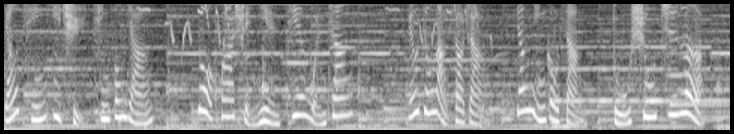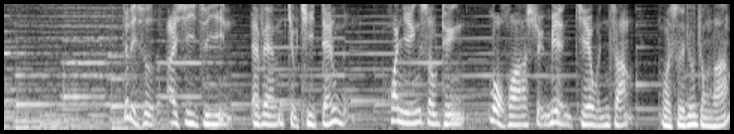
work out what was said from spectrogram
瑶琴一曲清风扬，落花水面皆文章。刘炯朗校长邀您共享读书之乐。这里是爱惜之音 FM 九七点五，欢迎收听《落花水面皆文章》，我是刘炯朗。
